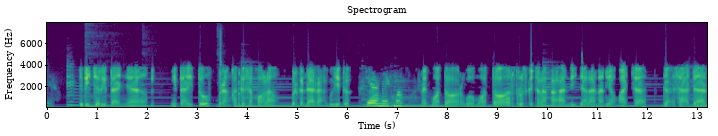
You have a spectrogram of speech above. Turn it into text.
iya. Jadi ceritanya Mita itu berangkat ke sekolah berkendara begitu? Ya naik motor naik motor bawa motor terus kecelakaan di jalanan yang macet gak sadar.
